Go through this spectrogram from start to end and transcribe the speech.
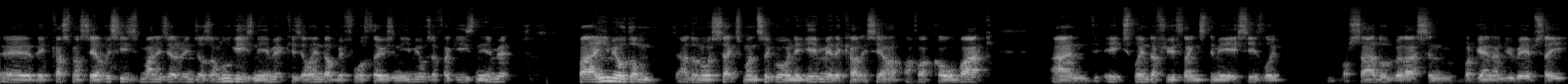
uh, the customer services manager at Rangers. I'll not get his name it because he'll end up with four thousand emails if I get his name it. But I emailed him. I don't know six months ago, and he gave me the courtesy of, a call back, and he explained a few things to me. He says, "Look, we're saddled with this, and we're getting a new website.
